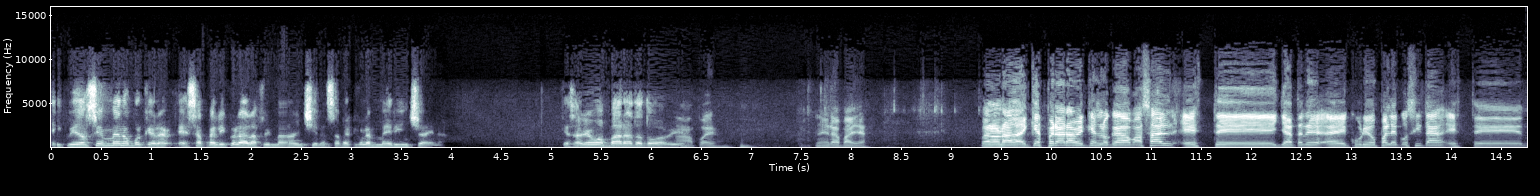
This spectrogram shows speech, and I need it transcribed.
Y cuidado 100 menos porque esa película la firmaron en China. Esa película es Made in China. Que salió más barata todavía. Ah, pues. Era para allá. Bueno, nada, hay que esperar a ver qué es lo que va a pasar. Este, ya eh, cubrimos un par de cositas. Este,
